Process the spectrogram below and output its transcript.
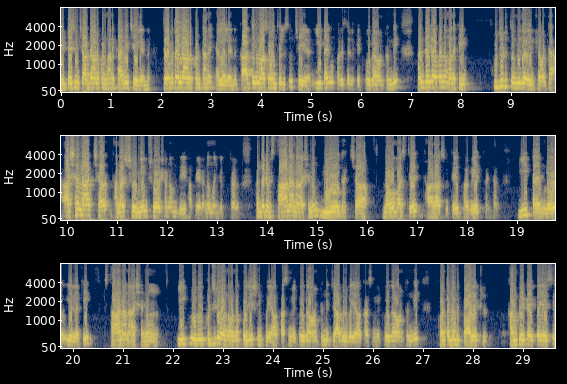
మెడిటేషన్ చేద్దాం అనుకుంటాను కానీ చేయలేను. తిరుపతి వెళ్దాం అనుకుంటాను వెళ్ళలేను. కార్తీక మాసం అని తెలుసు చేయలేను. ఈ టైప్ పరిస్థితులకు ఎక్కువగా ఉంటుంది. అంతేకాకుండా మనకి కుజుడు తొమ్మిదో ఇంట్లో అంటే అశనాచ ధనశూన్యం శోషణం దేహపీడనం అని చెప్తారు. అంతేకాని స్థాన నాశనం విరోధచ్చ నవమస్తే ధారాసుతే భవేత్ అంటారు. ఈ టైంలో వీళ్ళకి స్థాన నాశనం. ఈ గురు కుజుడు వల్ల ఉన్న పొజిషన్ పోయే అవకాశం ఎక్కువగా ఉంటుంది జాబులు పోయే అవకాశం ఎక్కువగా ఉంటుంది కొంతమంది ప్రాజెక్టులు కంప్లీట్ అయిపోయేసి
